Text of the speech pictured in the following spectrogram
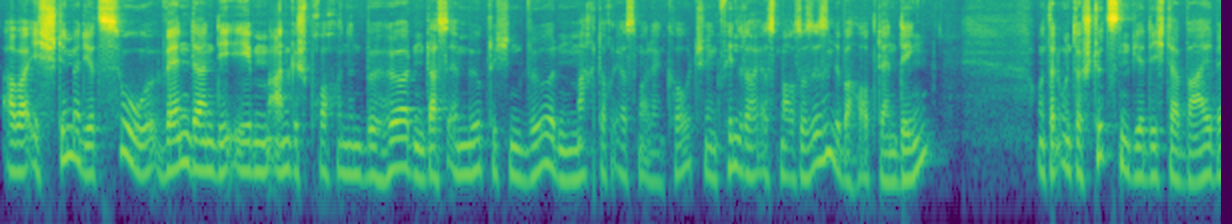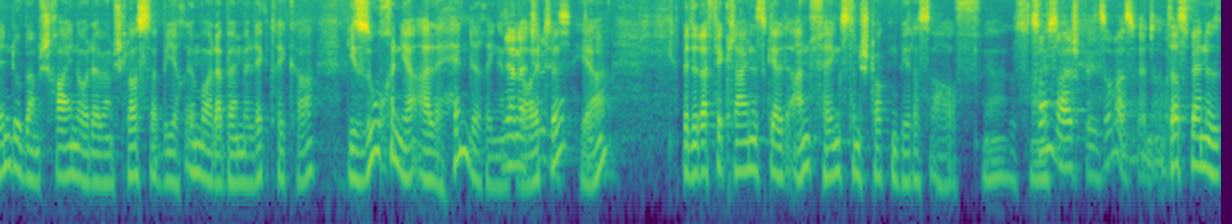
Aber ich stimme dir zu, wenn dann die eben angesprochenen Behörden das ermöglichen würden, mach doch erstmal ein Coaching, finde doch erstmal aus, was ist denn überhaupt dein Ding? Und dann unterstützen wir dich dabei, wenn du beim Schreiner oder beim Schlosser, wie auch immer, oder beim Elektriker, die suchen ja alle händeringend ja, Leute, ja. Wenn du dafür kleines Geld anfängst, dann stocken wir das auf. Ja, das heißt, Zum Beispiel, sowas wäre toll. Das wäre eine,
